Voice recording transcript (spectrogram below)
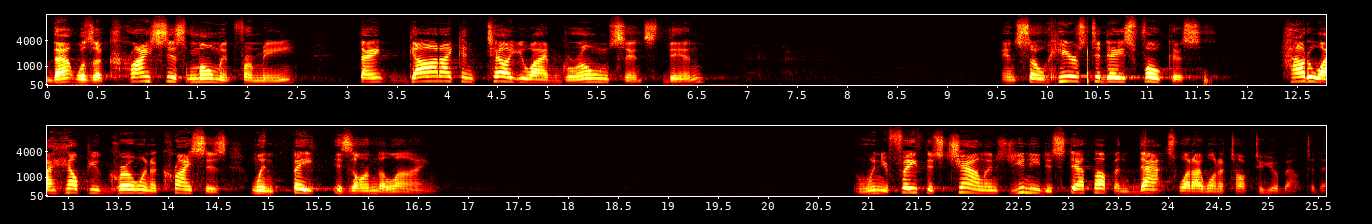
That was a crisis moment for me. Thank God I can tell you I've grown since then. And so here's today's focus. How do I help you grow in a crisis when faith is on the line? And when your faith is challenged, you need to step up, and that's what I want to talk to you about today.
